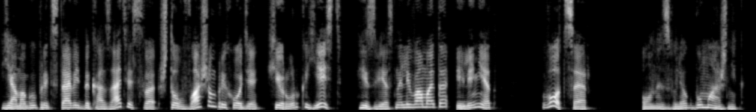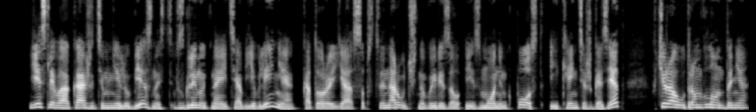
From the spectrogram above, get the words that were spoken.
я могу представить доказательства, что в вашем приходе хирург есть. Известно ли вам это или нет? Вот, сэр». Он извлек бумажник. «Если вы окажете мне любезность взглянуть на эти объявления, которые я собственноручно вырезал из Morning Post и Kentish газет вчера утром в Лондоне,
